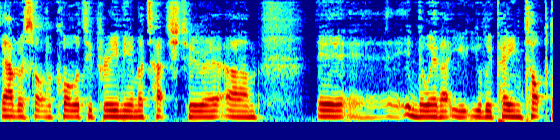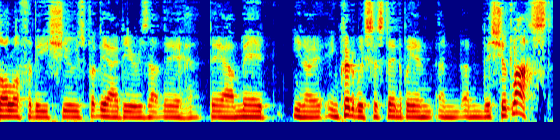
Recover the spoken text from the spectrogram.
they have a sort of a quality premium attached to it. Um, in the way that you, you'll be paying top dollar for these shoes, but the idea is that they they are made you know incredibly sustainably and, and, and they should last.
